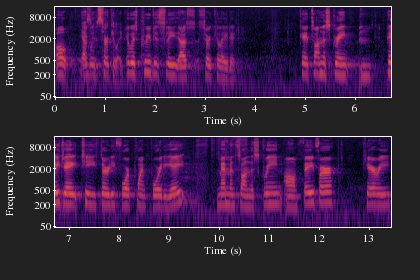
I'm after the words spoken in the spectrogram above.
Oh. Yes, it was circulated. It was previously uh, circulated. Okay, it's on the screen. Page eight, T thirty-four point forty-eight. Amendments on the screen. All in favor? Carried.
